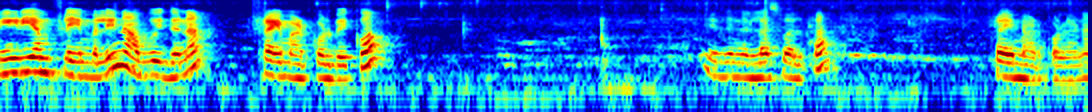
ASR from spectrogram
ಮೀಡಿಯಮ್ ಫ್ಲೇಮಲ್ಲಿ ನಾವು ಇದನ್ನು ಫ್ರೈ ಮಾಡ್ಕೊಳ್ಬೇಕು. ಇದನ್ನೆಲ್ಲ ಸ್ವಲ್ಪ ಫ್ರೈ ಮಾಡ್ಕೊಳ್ಳೋಣ.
